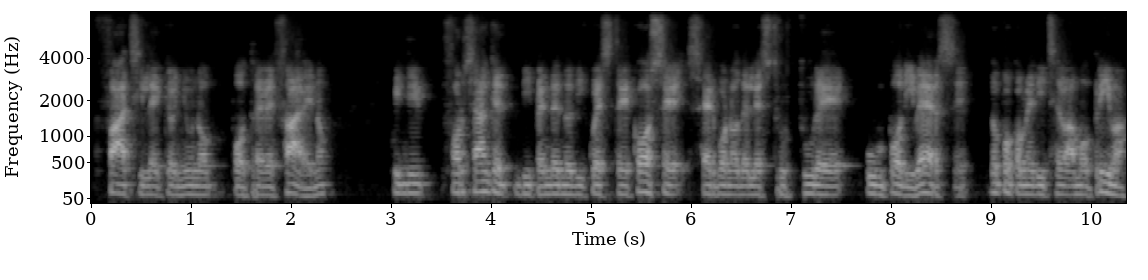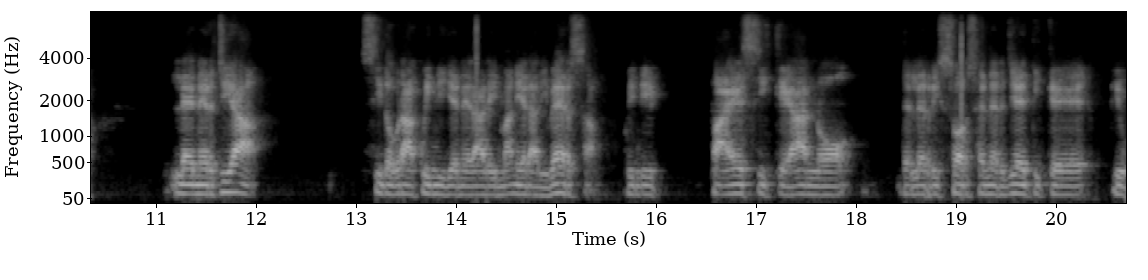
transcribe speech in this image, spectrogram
facile che ognuno potrebbe fare, no? Quindi forse anche dipendendo di queste cose servono delle strutture un po' diverse. Dopo, come dicevamo prima, l'energia si dovrà quindi generare in maniera diversa. Quindi paesi che hanno delle risorse energetiche più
